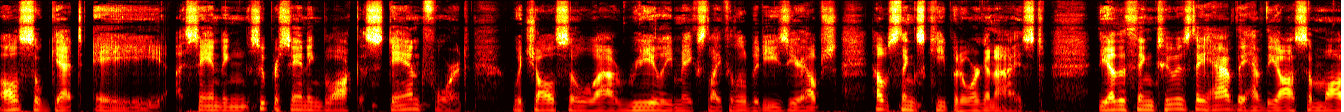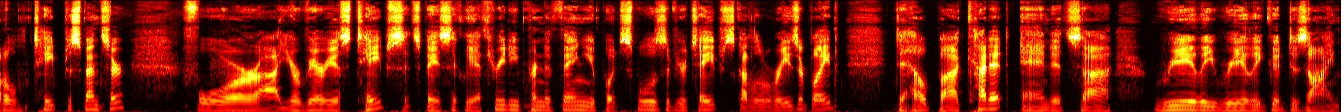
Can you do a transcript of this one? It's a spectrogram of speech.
also get a, a sanding, super sanding block stand for it which also uh, really makes life a little bit easier helps helps things keep it organized. The other thing too is they have they have the awesome model tape dispenser for uh, your various tapes. It's basically a 3d printed thing. You put spools of your tapes it's got a little razor blade to help uh, cut it and it's uh, Really, really good design.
